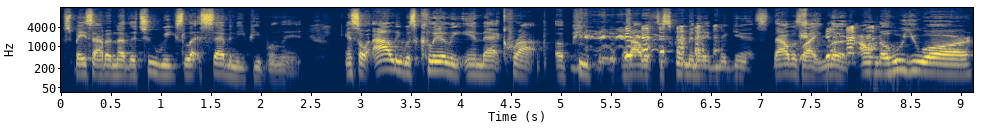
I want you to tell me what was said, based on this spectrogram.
Space out another two weeks, let 70 people in. And so Ally was clearly in that crop of people that I was discriminating against. That was like, look, I don't know who you are.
